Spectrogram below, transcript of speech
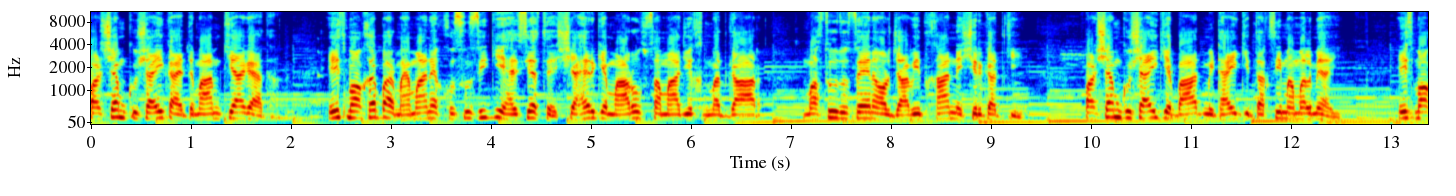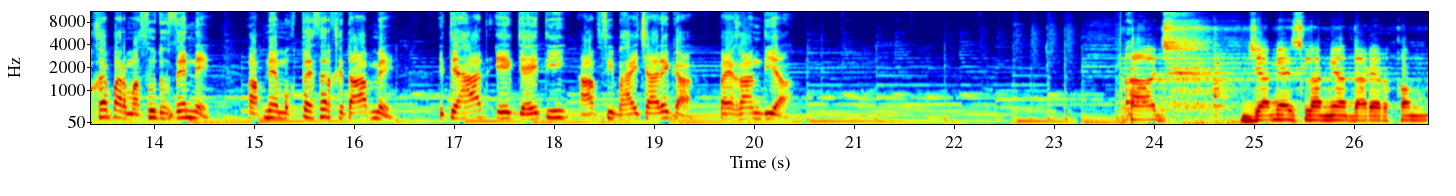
परचम कुशाई का अहतमाम किया गया था इस मौके पर मेहमान खसूसी की हैसियत से शहर के मारूफ समाजी खदमतगार मसूद हुसैन और जावेद खान ने शिरकत की। परशम कुशाई के बाद मिठाई की तकसीम अमल में आई। इस मौके पर मसूद हुसैन ने अपने मुख्तर खिताब में इतिहाद एक जहती आपसी भाईचारे का पैगाम दिया। आज जामिया इस्लामिया दार रकम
